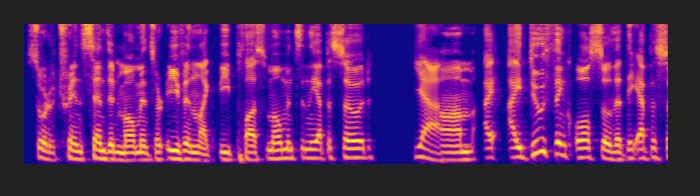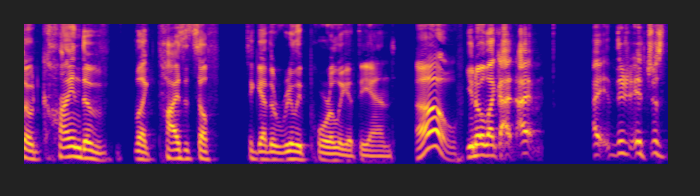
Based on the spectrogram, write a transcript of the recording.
sort of transcendent moments or even like B plus moments in the episode. Yeah. Um, I, I do think also that the episode kind of like ties itself together really poorly at the end. oh, You know, like I, I, I there, it's just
